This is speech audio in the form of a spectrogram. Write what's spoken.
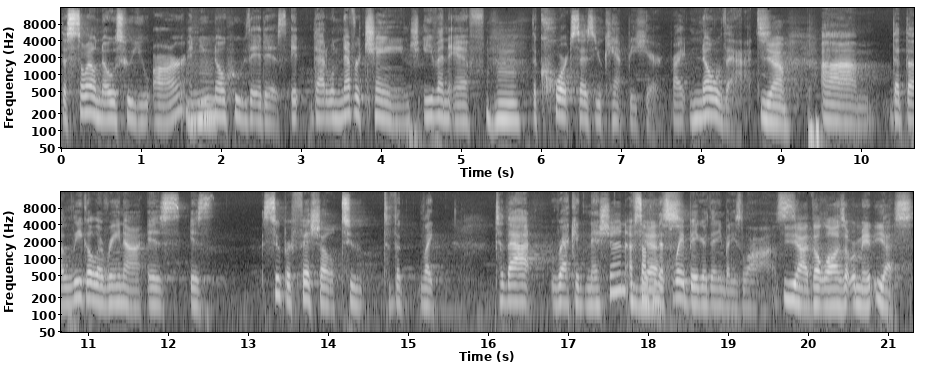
the soil knows who you are and Mm-hmm. you know who it is. It that will never change, even if Mm-hmm. the court says you can't be here. Right? Know that. Yeah. Um, that the legal arena is is superficial to to the like to that recognition of something that's way bigger than anybody's laws. Yeah, the laws that were made. Yes.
